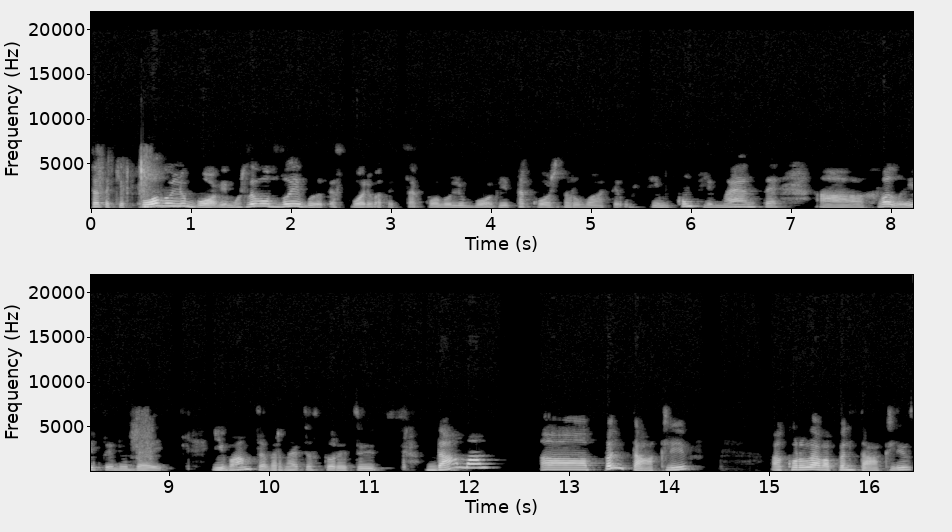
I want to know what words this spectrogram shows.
Це таке коло любові. Можливо, ви будете створювати це коло любові, також дарувати усім компліменти, хвалити людей. І вам це вернеться сторицею. Дама Пентаклів, королева Пентаклів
